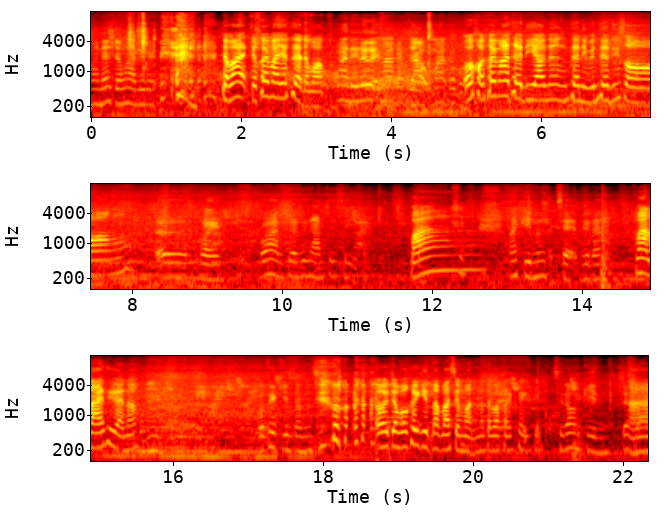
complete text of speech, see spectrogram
มาได้จังหวะเรื่อยจะว่าจะเคยมาจะเถื่อแต่ว่าๆมาเรื่อยๆมากับเจ้ามากับโอ้ยขอยเคยมาเธอเดียวหนึงเธอนี่เป็นเธอที่สองเออคอยบ้านเคยที่น้ำที่สี่ป้ามากินนุ่งกับแสบเลยนะมาหลายเถื่อเนาะอืมบ่เคยกินตำมันสิเออจะบ่เคยกินตาปลาแซลมอนนะแต่ว่าเคยเคยกิน สิลองกินจะอ่า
